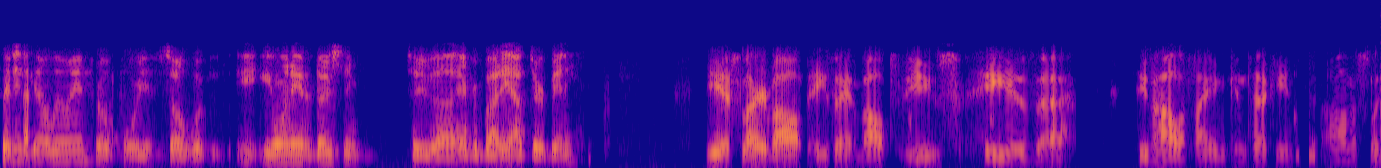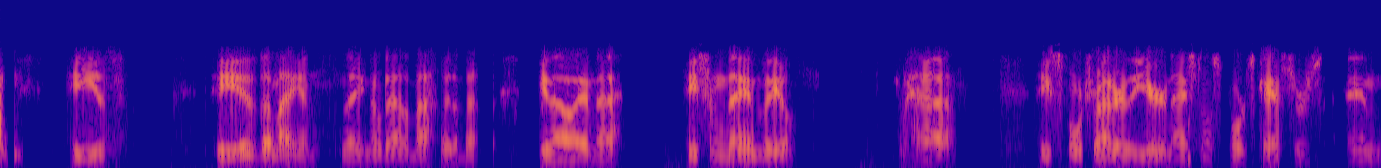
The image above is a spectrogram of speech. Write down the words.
Benny's got a little intro for you. So, you, you want to introduce him to uh, everybody out there, Benny? Yes, Larry Vaught. He's at Vaught's Views. He is uh he's a Hall of Fame Kentuckian, honestly. He is he is the man. There ain't no doubt about it about you know, and uh he's from Danville. Uh he's Sports Writer of the Year, National Sportscasters and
